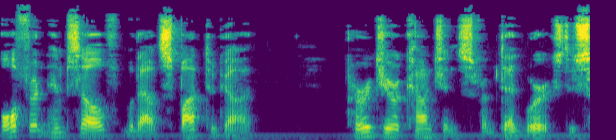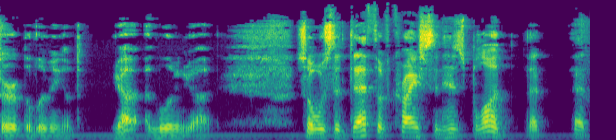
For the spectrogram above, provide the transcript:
offered himself without spot to God, purge your conscience from dead works to serve the living of God, the living God. So it was the death of Christ in his blood that, that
